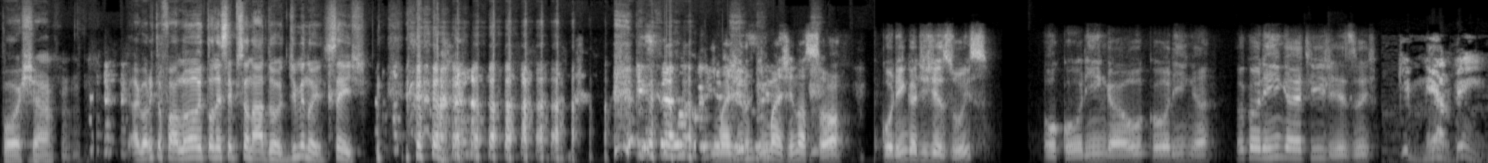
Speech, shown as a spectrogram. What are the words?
Poxa. Agora que tu falou, eu tô decepcionado. Diminui. Seis. Imagina, imagina só. Coringa de Jesus. O Coringa, o Coringa. O Coringa de Jesus. Que merda, hein?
